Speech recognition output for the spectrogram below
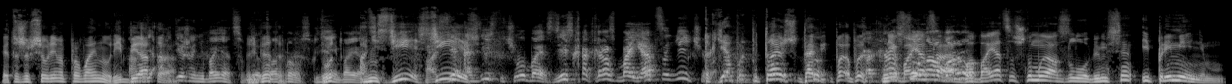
это же все время про войну. Ребята... А где, а где же они боятся? Ребята, вопрос. Где вот они боятся? Они здесь, а здесь. А здесь-то чего боятся? Здесь как раз бояться нечего. Так я пытаюсь... Доби... Как не боятся, боятся, что мы озлобимся и применим.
